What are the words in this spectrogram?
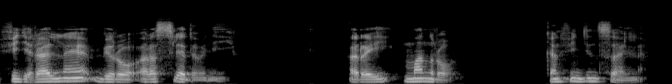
Федеральное бюро расследований. Рэй Монро. Конфиденциально.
